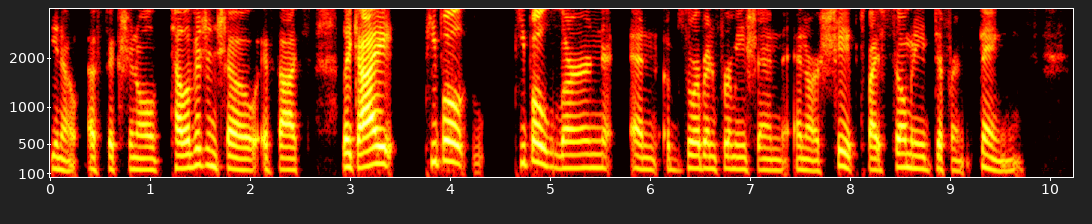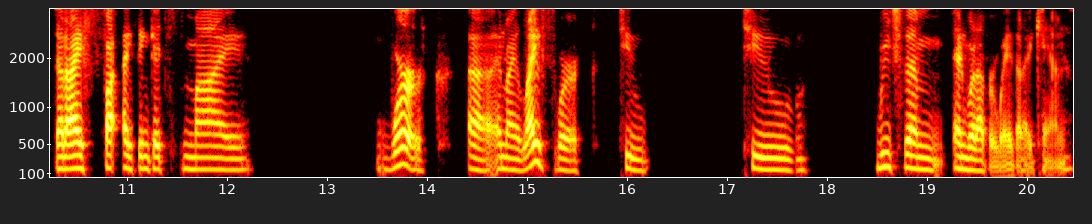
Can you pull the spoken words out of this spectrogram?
you know a fictional television show, if that's like I people people learn and absorb information and are shaped by so many different things that I I think it's my work uh, and my life's work to to reach them in whatever way that I can.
